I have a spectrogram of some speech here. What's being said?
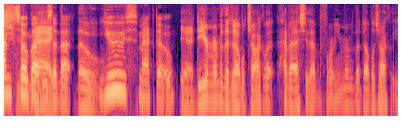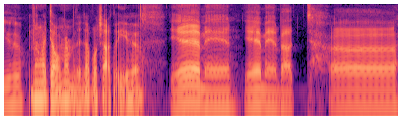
I'm so glad you said that. Though. You smacked dough. yeah. Do you remember the double chocolate? Have I asked you that before? You remember the double chocolate Yoo-Hoo? No, I don't remember the double chocolate yoo-hoo. Yeah, man. Yeah, man. About uh,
